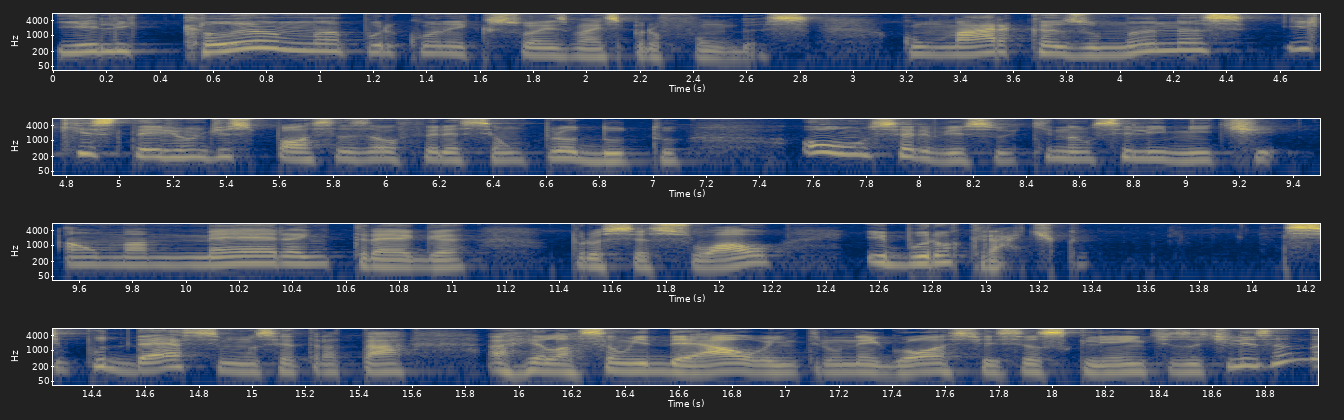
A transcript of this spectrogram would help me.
e ele clama por conexões mais profundas, com marcas humanas e que estejam dispostas a oferecer um produto ou um serviço que não se limite a uma mera entrega processual e burocrática. Se pudéssemos retratar a relação ideal entre um negócio e seus clientes utilizando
